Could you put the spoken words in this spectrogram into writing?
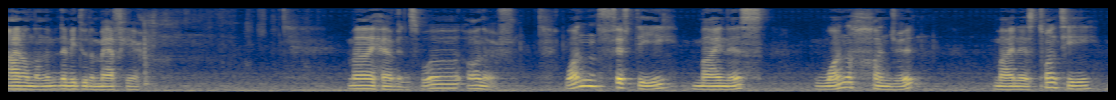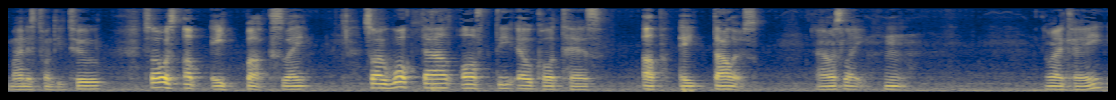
I don't know, let, let me do the math here. My heavens, what on earth? 150 minus 100 minus 20 minus 22 so I was up eight bucks, right? So I walked out of the El Cortez up eight dollars. I was like, hmm. Okay.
